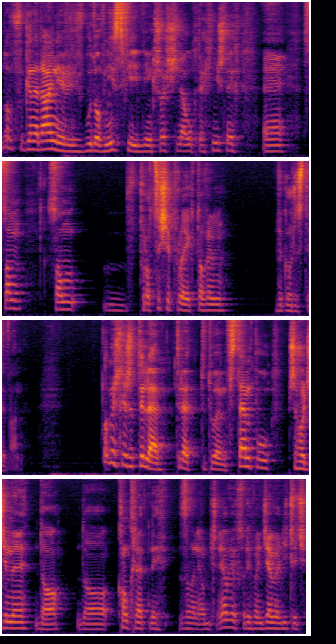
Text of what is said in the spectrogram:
no, w generalnie w budownictwie i w większości nauk technicznych są, są w procesie projektowym wykorzystywane. To myślę, że tyle, tyle tytułem wstępu. Przechodzimy do, do konkretnych zadań obliczeniowych, w których będziemy liczyć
